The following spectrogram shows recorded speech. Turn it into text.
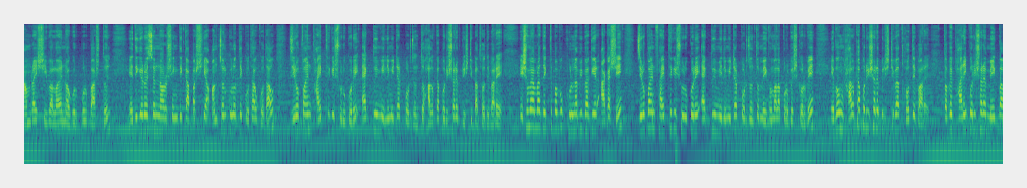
ধামরাই শিবালয়, নগরপুর, বাসতুল। এদিকে রয়েছে নরসিংদী, কাপাসিয়া অঞ্চলগুলোতে কোথাও কোথাও জিরো পয়েন্ট ফাইভ থেকে শুরু করে এক দুই মিলিমিটার পর্যন্ত হালকা পরিসরে বৃষ্টিপাত হতে পারে। এ সময় আমরা দেখতে পাবো খুলনা বিভাগের আকাশে জিরো পয়েন্ট ফাইভ থেকে শুরু করে এক দুই মিলিমিটার পর্যন্ত মেঘমালা প্রবেশ করবে এবং হালকা পরিসরে বৃষ্টিপাত হতে পারে। তবে ভারী পরিসরে মেঘ বা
